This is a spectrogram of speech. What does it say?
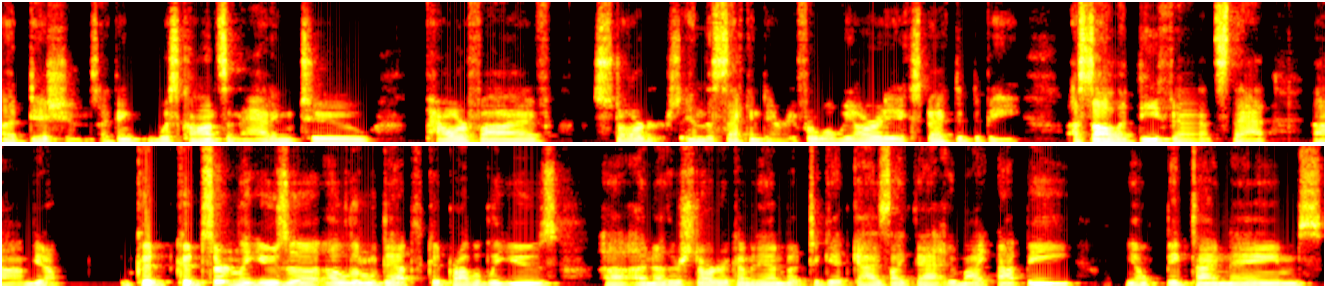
additions. I think Wisconsin adding two Power Five starters in the secondary for what we already expected to be a solid defense that um, you know could could certainly use a, a little depth. Could probably use uh, another starter coming in, but to get guys like that who might not be, you know, big time names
